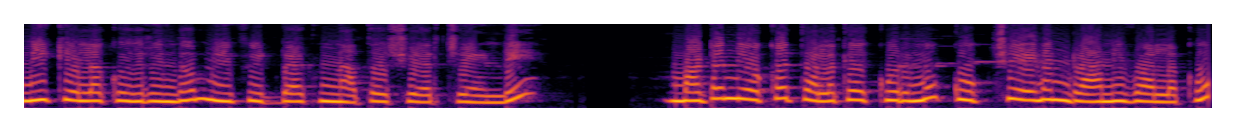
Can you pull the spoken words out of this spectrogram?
మీకు ఎలా కుదిరిందో మీ ఫీడ్బ్యాక్ని నాతో షేర్ చేయండి. మటన్ యొక్క తలకాయ కూరను కుక్ చేయడం రాని వాళ్ళకు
